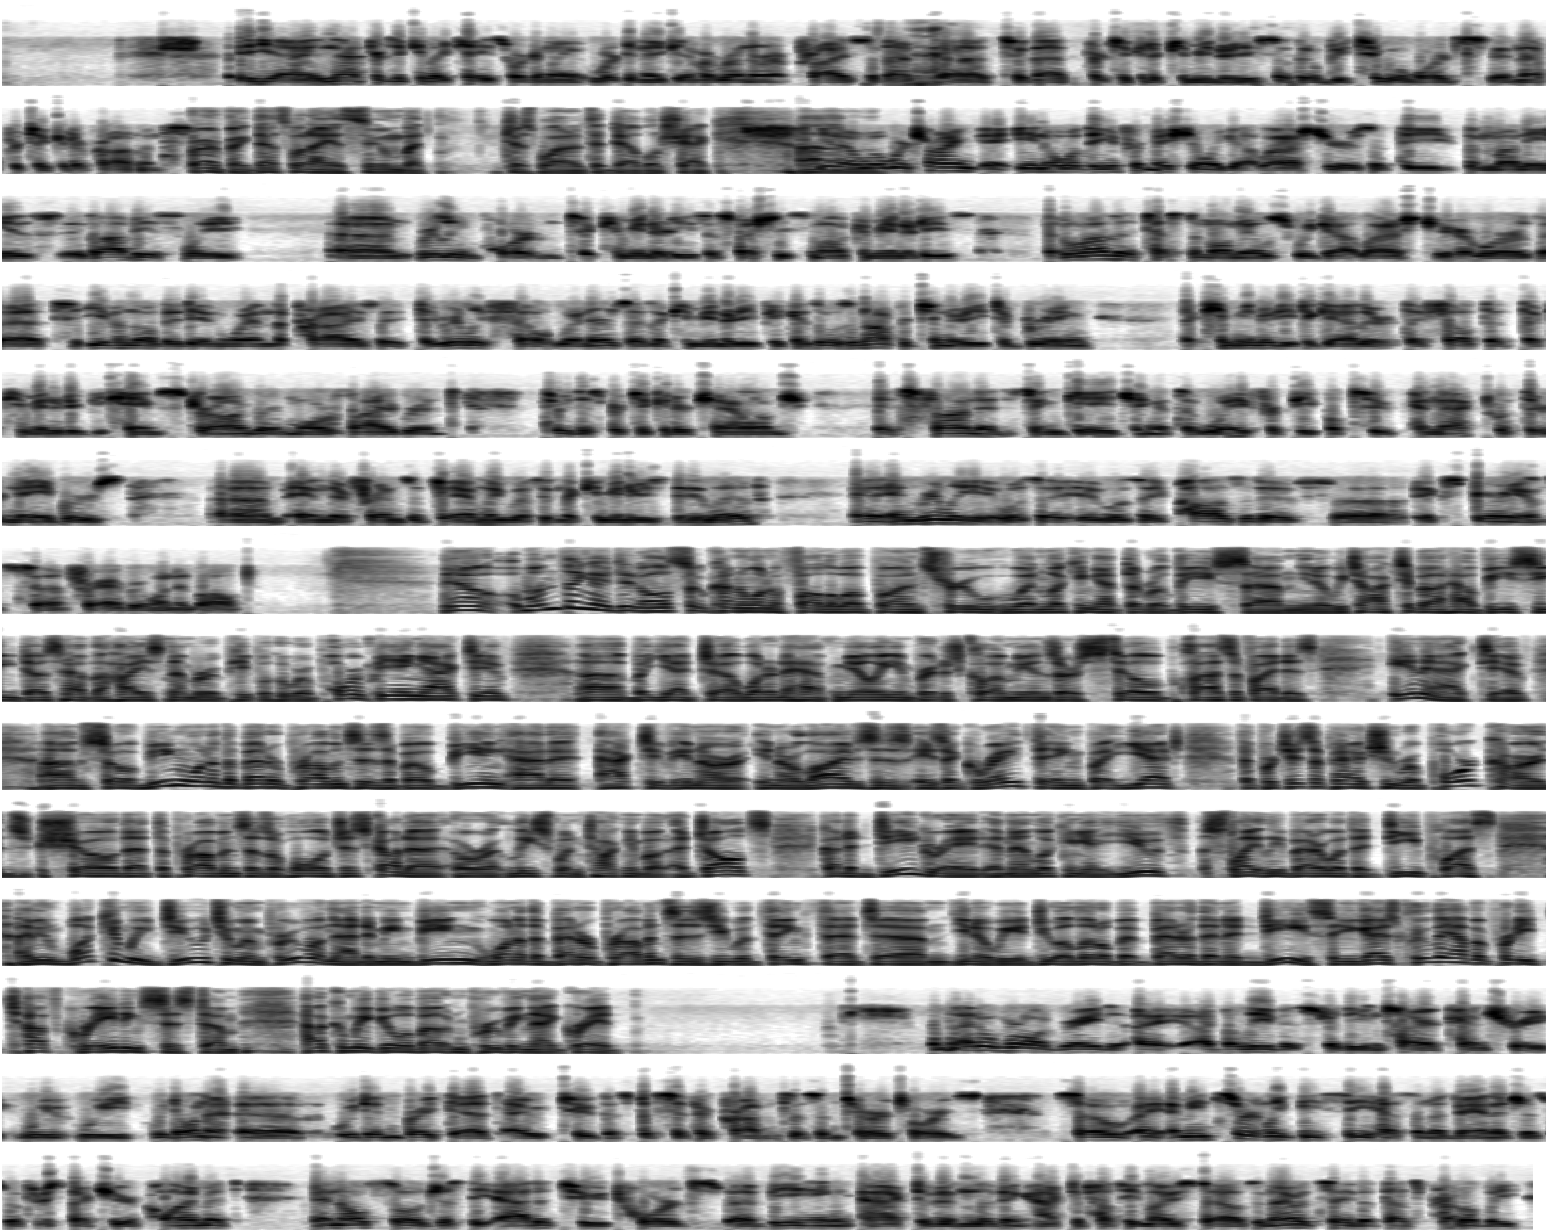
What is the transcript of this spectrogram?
Yeah, in that particular case, we're gonna we're gonna give a runner-up prize to that uh, to that particular community. So there'll be two awards in that particular province. Perfect. That's what I assumed, but just wanted to double check. Um, you know what we're trying. You know what the information we got last year is that the the money is is obviously um, really important to communities, especially small communities. But a lot of the testimonials we got last year were that even though they didn't win the prize, they, they really felt winners as a community because it was an opportunity to bring the community together. They felt that the community became stronger, more vibrant through this particular challenge. It's fun, it's engaging, it's a way for people to connect with their neighbors um, and their friends and family within the communities they live. And, and really, it was a it was a positive uh, experience uh, for everyone involved. Now, one thing I did also kind of want to follow up on, True, when looking at the release, um, you know, we talked about how BC does have the highest number of people who report being active, uh, but yet uh, one and a half million British Columbians are still classified as inactive. Um, so, being one of the better provinces about being at active in our in our lives is is a great thing. But yet, the participation report cards show that the province as a whole just got a, or at least when talking about adults, got a D grade, and then looking at youth, slightly better with a D plus. I mean, what can we do to improve on that? I mean, being one of the better provinces, you would think that um, you know we do a little bit better than a D. So you guys clearly have a pretty tough grading system. How can we go about improving that grade? Well, that overall grade, I, I, believe, is for the entire country. We we we don't uh, we didn't break that out to the specific provinces and territories. So I, I, mean, certainly BC has some advantages with respect to your climate, and also just the attitude towards uh, being active and living active, healthy lifestyles. And I would say that that's probably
